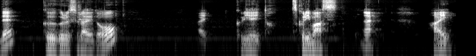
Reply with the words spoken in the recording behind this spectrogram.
で、Google スライドを、はい、Create。作ります。ね。はい。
